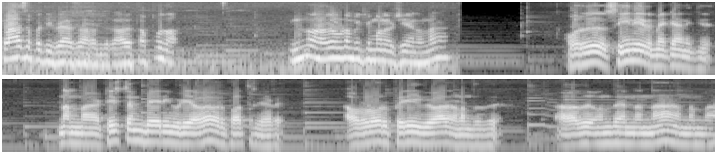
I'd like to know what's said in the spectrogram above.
கிளாஸை பற்றி பேச ஆரம்பிச்சிடும் அது தப்பு தான் இன்னும் அதை விட முக்கியமான விஷயம் என்னென்னா ஒரு சீனியர் மெக்கானிக்கு. நம்ம டிஸ்டம் பேரிங் வீடியோவை அவர் பார்த்துருக்காரு. அவரோட ஒரு பெரிய விவாதம் நடந்தது. அது வந்து என்னன்னா நம்ம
